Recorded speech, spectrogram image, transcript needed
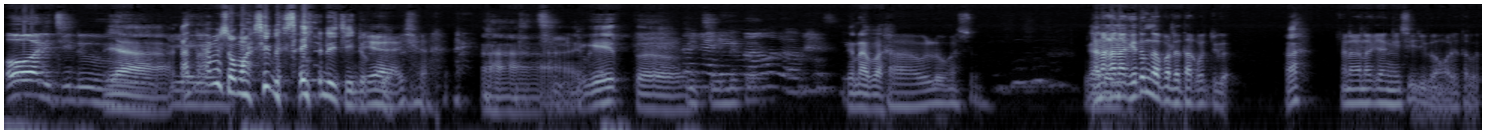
Oh diciduk. ya Iya, kan iya. kami somasi biasanya diciduk Iya tuh. iya. ah, gitu Kan nggak ada yang mau loh. Mas. kenapa Tahu lu mas. Anak-anak itu nggak pada takut juga. Hah? Anak-anak yang ngisi juga nggak pada takut.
